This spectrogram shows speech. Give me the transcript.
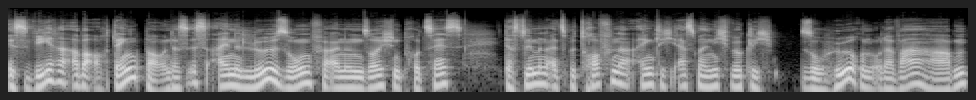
Es wäre aber auch denkbar, und das ist eine Lösung für einen solchen Prozess, das will man als Betroffener eigentlich erstmal nicht wirklich so hören oder wahrhaben.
